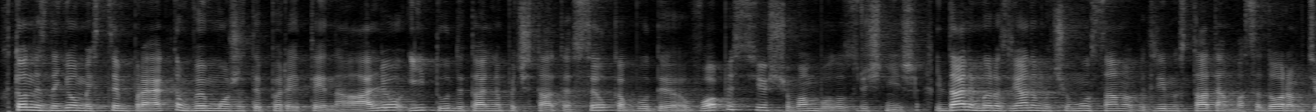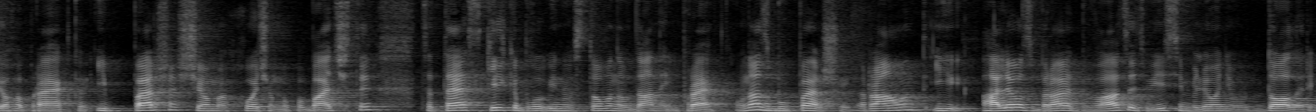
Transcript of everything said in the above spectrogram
Хто не знайомий з цим проектом, ви можете перейти на Alio і тут детально почитати. Ссылка буде в описі, щоб вам було зручніше. І далі ми розглянемо, чому саме потрібно стати амбасадором цього проекту. І перше, що ми хочемо побачити, це те, скільки було інвестовано в даний проект. У нас був перший раунд, і Alio збирає 28 мільйонів доларів.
